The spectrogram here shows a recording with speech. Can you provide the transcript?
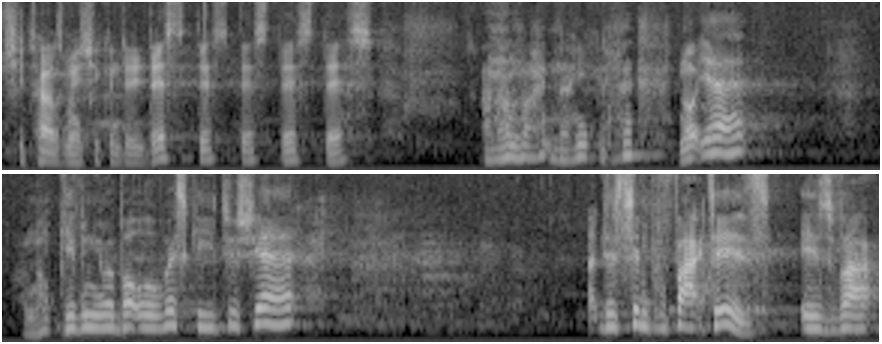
She tells me she can do this, this, this, this, this. And I'm like, no, you can, not yet. I'm not giving you a bottle of whiskey just yet the simple fact is, is that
